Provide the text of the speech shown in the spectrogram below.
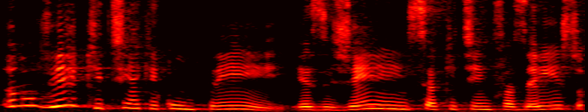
eu não vi que tinha que cumprir exigência, que tinha que fazer isso.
